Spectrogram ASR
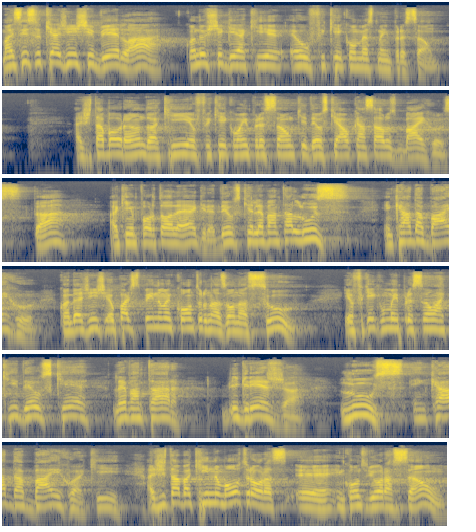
mas isso que a gente vê lá quando eu cheguei aqui, eu fiquei com a mesma impressão. A gente estava orando aqui, eu fiquei com a impressão que Deus quer alcançar os bairros, tá? Aqui em Porto Alegre, Deus quer levantar luz em cada bairro. Quando a gente, eu participei num encontro na Zona Sul, eu fiquei com uma impressão aqui, Deus quer levantar igreja, luz em cada bairro aqui. A gente estava aqui num outro oração, eh, encontro de oração,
